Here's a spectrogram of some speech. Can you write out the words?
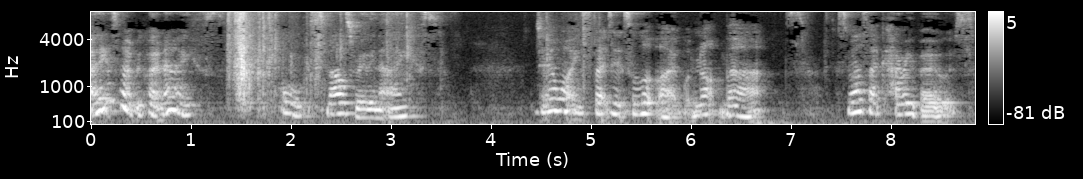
I think this might be quite nice. Oh, it smells really nice. I don't know what I expected it to look like, but not that. It smells like Haribo's.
